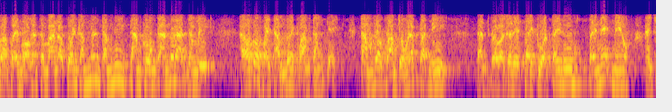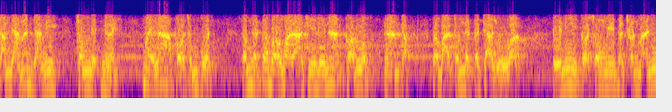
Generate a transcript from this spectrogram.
ว่าไปบอกรัฐบาลว่าควรทำนั่นทำนี่ตามโครงการพระราชดำริเขาก็ไปทำด้วยความตั้งใจทำเพราะความจงรักภักดีแต่ประวัติเด็จไปตรวจไปดูไปแนะแนวให้จำอย่างนั้นอย่างนี้ทรงเหน็ดเหนื่อย ไม่ล่าพอสมควร สมเด็จพระบรมราชินีนาถก็ร่วมงานกับ พระบาทสมเด็จพระเจ้าอยู่หัวปีนี้ก็ทรงมีพระชนมายุ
